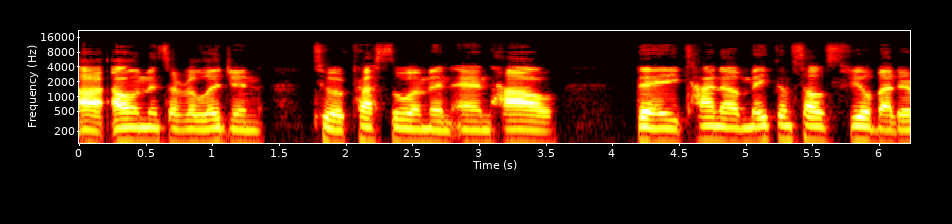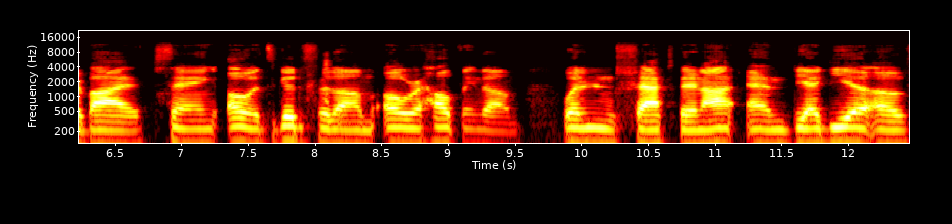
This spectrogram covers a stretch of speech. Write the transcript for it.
uh, elements of religion to oppress the women and how they kind of make themselves feel better by saying, oh, it's good for them, oh, we're helping them, when in fact they're not. And the idea of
